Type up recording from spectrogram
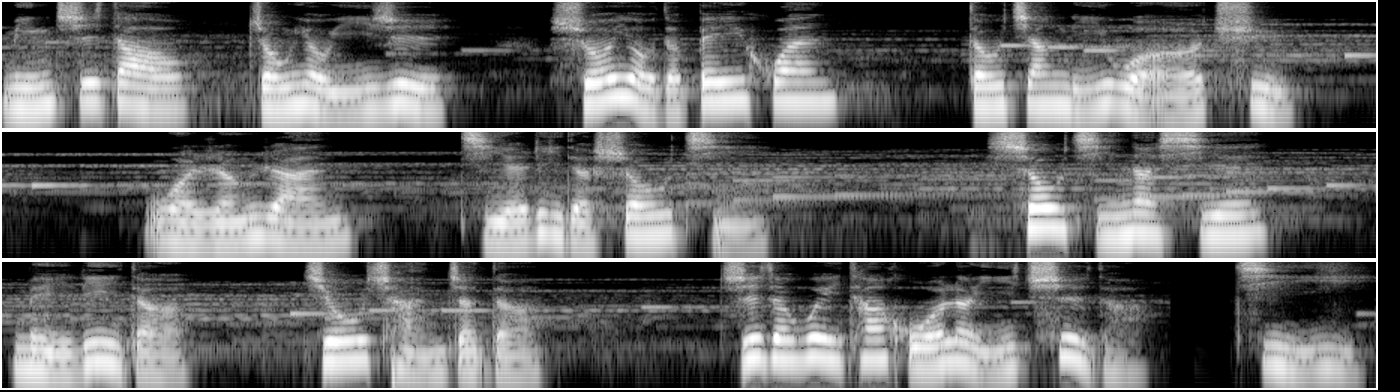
明知道总有一日，所有的悲欢都将离我而去，我仍然。竭力的收集，收集那些美丽的、纠缠着的、值得为他活了一次的记忆。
